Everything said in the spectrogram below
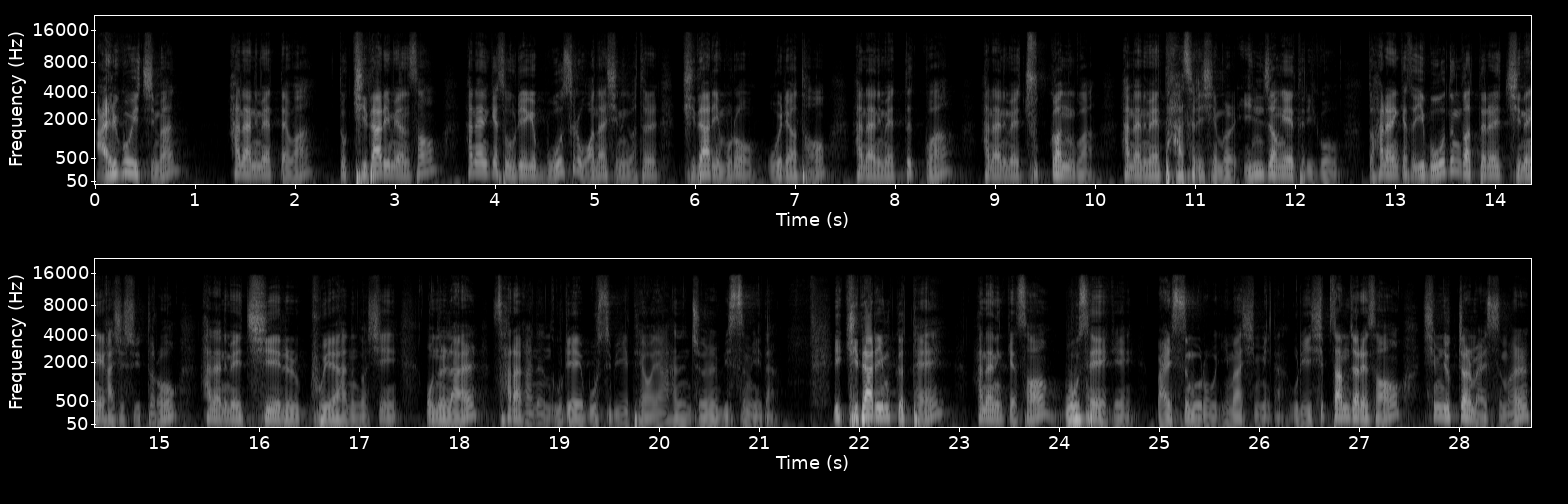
알고 있지만 하나님의 때와 또 기다리면서 하나님께서 우리에게 무엇을 원하시는 것을 기다림으로 오히려 더 하나님의 뜻과 하나님의 주권과 하나님의 다스리심을 인정해 드리고 또 하나님께서 이 모든 것들을 진행해 가실 수 있도록 하나님의 지혜를 구해야 하는 것이 오늘날 살아가는 우리의 모습이 되어야 하는 줄 믿습니다. 이 기다림 끝에 하나님께서 모세에게 말씀으로 임하십니다. 우리 13절에서 16절 말씀을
